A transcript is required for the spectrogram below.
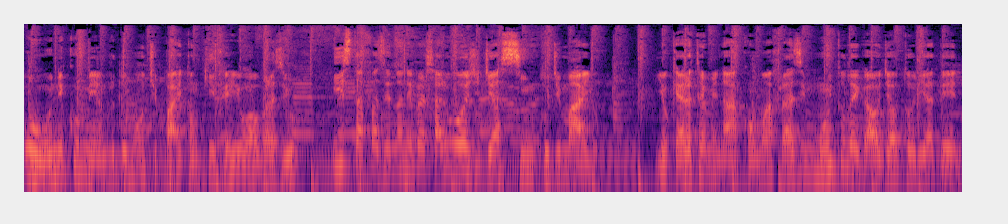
o único membro do Monty Python que veio ao Brasil e está fazendo aniversário hoje, dia 5 de maio. E eu quero terminar com uma frase muito legal de autoria dele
